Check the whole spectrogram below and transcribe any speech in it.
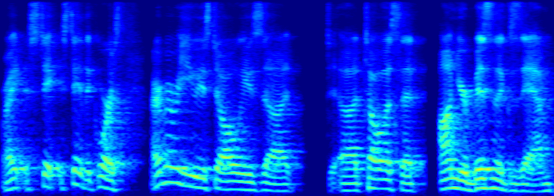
right? Stay stay the course. I remember you used to always uh, uh, tell us that on your business exam,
